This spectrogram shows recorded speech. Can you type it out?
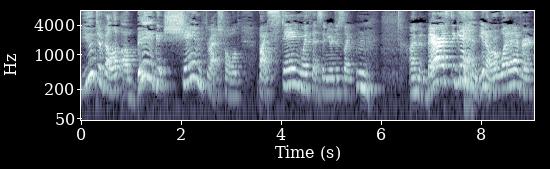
You develop a big shame threshold by staying with this, and you're just like, mm, I'm embarrassed again, you know, or whatever,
